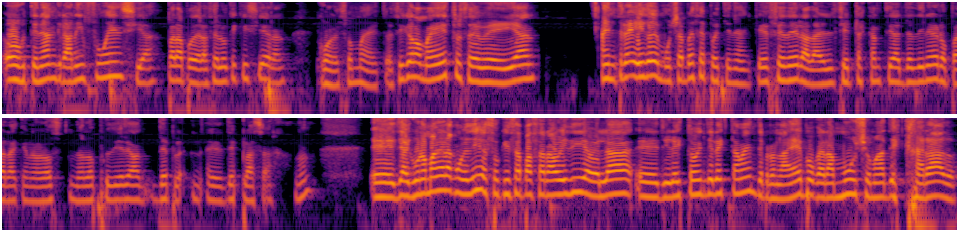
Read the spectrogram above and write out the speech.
O tenían gran influencia para poder hacer lo que quisieran con esos maestros. Así que los maestros se veían entre ellos y muchas veces pues tenían que ceder a dar ciertas cantidades de dinero para que no los, no los pudieran desplazar, ¿no? Eh, de alguna manera, como dije, eso quizá pasará hoy día, ¿verdad? Eh, directo o indirectamente, pero en la época era mucho más descarado,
